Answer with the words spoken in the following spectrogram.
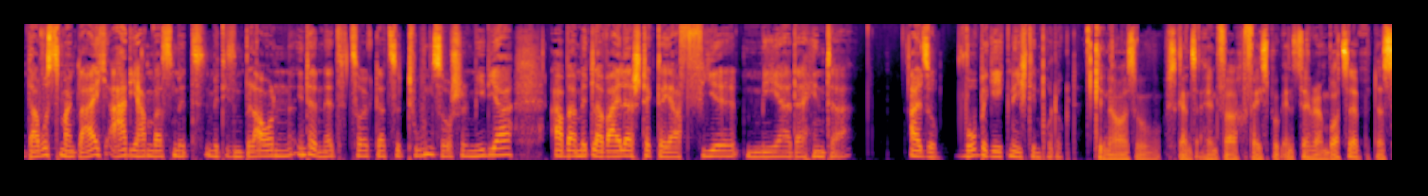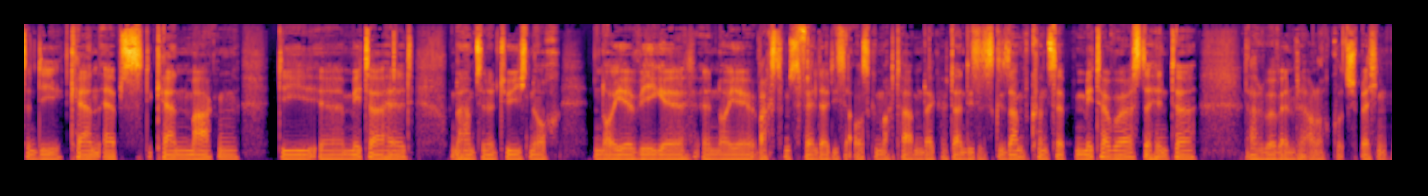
Da wusste man gleich, ah, die haben was mit, mit diesem blauen Internetzeug da zu tun, Social Media. Aber mittlerweile steckt da ja viel mehr dahinter. Also, wo begegne ich dem Produkt? Genau, also ist ganz einfach. Facebook, Instagram, WhatsApp, das sind die Kern-Apps, die Kernmarken, die äh, Meta hält. Und da haben sie natürlich noch neue Wege, äh, neue Wachstumsfelder, die sie ausgemacht haben. Da gehört dann dieses Gesamtkonzept Metaverse dahinter. Darüber werden wir auch noch kurz sprechen.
